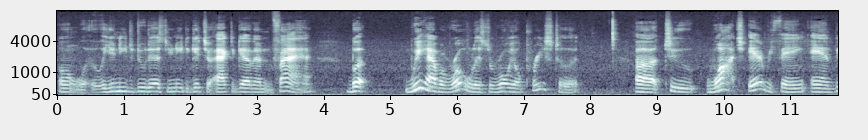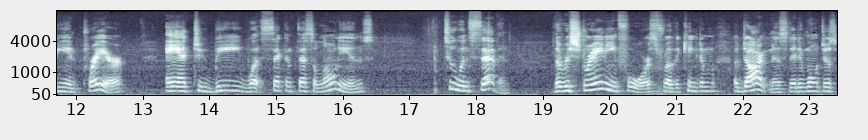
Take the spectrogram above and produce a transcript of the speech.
on well, you need to do this you need to get your act together and fine. But we have a role as the royal priesthood uh, to watch everything and be in prayer and to be what second thessalonians 2 and 7 the restraining force for the kingdom of darkness that it won't just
